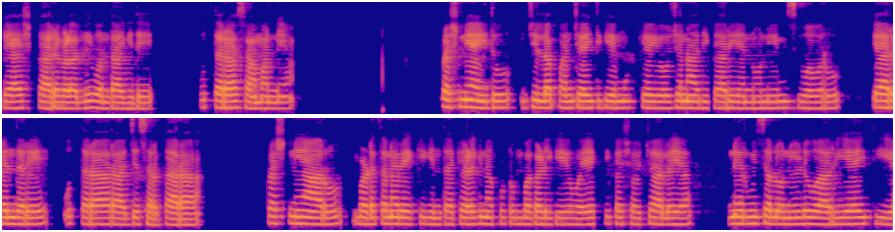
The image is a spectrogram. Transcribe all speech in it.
ಡ್ಯಾಶ್ ಕಾರ್ಯಗಳಲ್ಲಿ ಒಂದಾಗಿದೆ. ಉತ್ತರ ಸಾಮಾನ್ಯ. ಪ್ರಶ್ನೆ ಐದು. ಜಿಲ್ಲಾ ಪಂಚಾಯಿತಿಗೆ ಮುಖ್ಯ ಯೋಜನಾಧಿಕಾರಿಯನ್ನು ನೇಮಿಸುವವರು ಯಾರೆಂದರೆ ಉತ್ತರ ರಾಜ್ಯ ಸರ್ಕಾರ. ಪ್ರಶ್ನೆ ಆರು. ಬಡತನ ರೇಖೆಗಿಂತ ಕೆಳಗಿನ ಕುಟುಂಬಗಳಿಗೆ ವೈಯಕ್ತಿಕ ಶೌಚಾಲಯ ನಿರ್ಮಿಸಲು ನೀಡುವ ರಿಯಾಯಿತಿಯ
